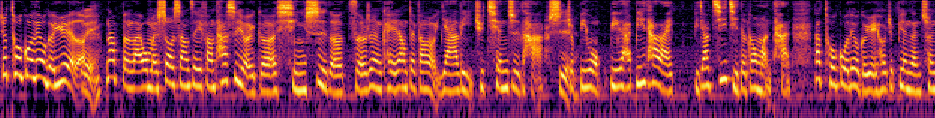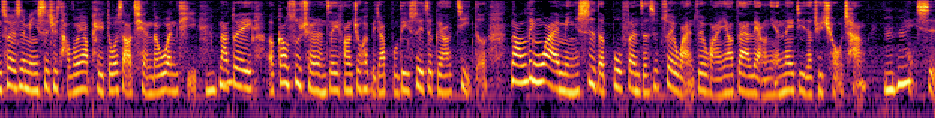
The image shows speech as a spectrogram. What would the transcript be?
就拖过六个月了。对，那本来我们受伤这一方他是有一个刑事的责任，可以让对方有压力去牵制他，是就逼我逼他逼他来。比较积极的跟我们谈，那拖过六个月以后，就变成纯粹是民事去讨论要赔多少钱的问题。那对呃告诉权人这一方就会比较不利，所以这个要记得。那另外民事的部分，则是最晚最晚要在两年内记得去求偿。嗯哼，是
